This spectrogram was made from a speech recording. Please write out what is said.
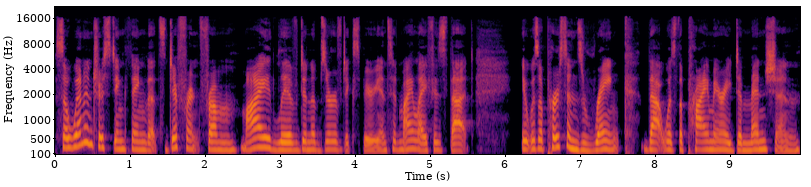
So, one interesting thing that's different from my lived and observed experience in my life is that it was a person's rank that was the primary dimension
